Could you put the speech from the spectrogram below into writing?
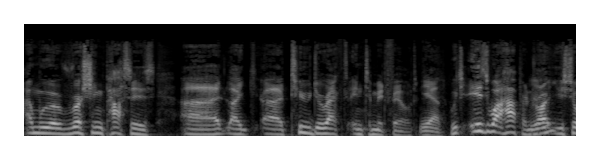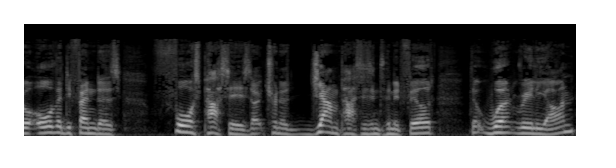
and we were rushing passes uh, like uh, too direct into midfield. Yeah. which is what happened, right? You saw all the defenders force passes, like trying to jam passes into the midfield that weren't really on,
